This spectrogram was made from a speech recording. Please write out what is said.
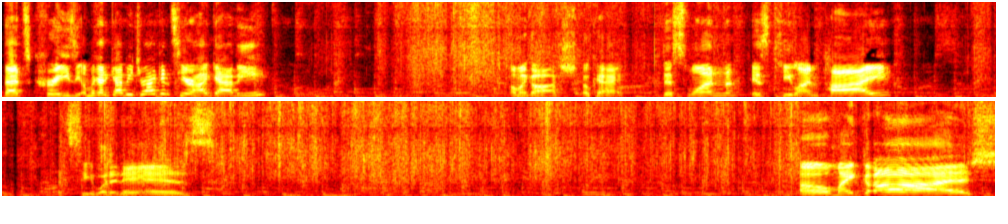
That's crazy. Oh my god, Gabby Dragon's here. Hi, Gabby. Oh my gosh. Okay. This one is key lime pie. Let's see what it is. Oh my gosh!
